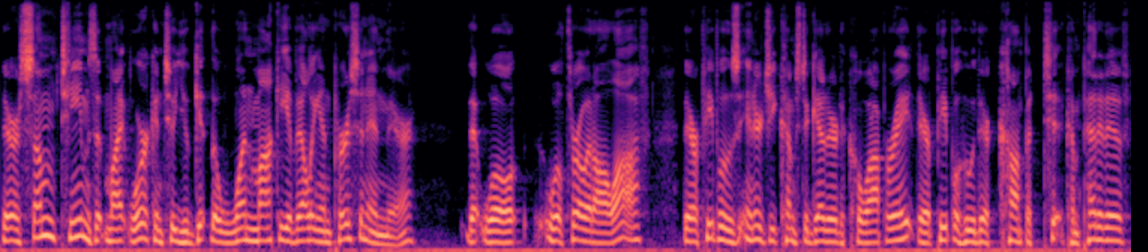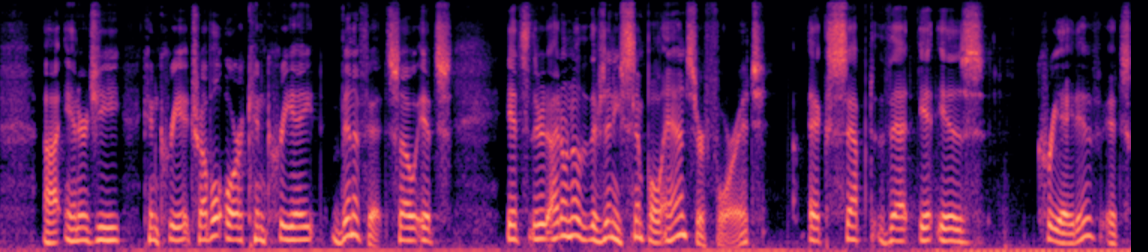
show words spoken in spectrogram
There are some teams that might work until you get the one Machiavellian person in there that will will throw it all off. There are people whose energy comes together to cooperate. There are people who their competi- competitive uh, energy can create trouble or can create benefit. So it's it's there. I don't know that there's any simple answer for it, except that it is creative, it's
